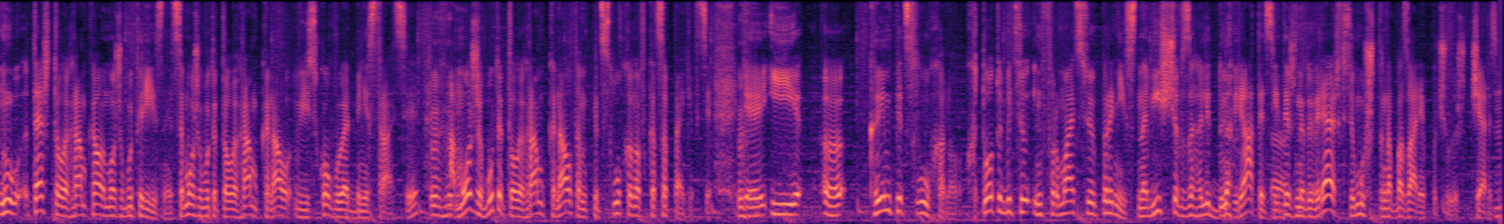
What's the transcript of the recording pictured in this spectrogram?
Ну теж телеграм-канал може бути різний. Це може бути телеграм-канал військової адміністрації, а може бути телеграм-канал там підслухано в Кацапетівці. Е, і е, ким підслухано? Хто тобі цю інформацію приніс? Навіщо взагалі довіряти цій? Ти ж не довіряєш всьому, що ти на базарі почуєш в черзі.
